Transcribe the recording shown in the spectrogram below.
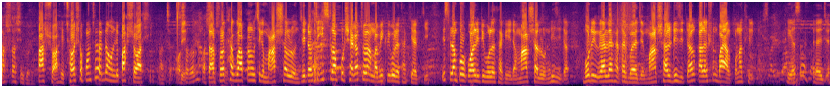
পাঁচশো আশি করে। পাঁচশো আশি ছয়শো পঞ্চাশ টাকা অনলি পাঁচশো আশি। আচ্ছা অসাধারণ তারপরে থাকবে আপনার হচ্ছে মার্শাল লোন যেটা হচ্ছে ইসলামপুর শেখাচর আমরা বিক্রি করে থাকি আর কি। ইসলামপুর কোয়ালিটি বলে থাকি এটা মার্শাল লোন ডিজিটাল বডির গায়ে লেখা থাকবে যে marshal digital collection by Alpana three ঠিক আছে? এই যে।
